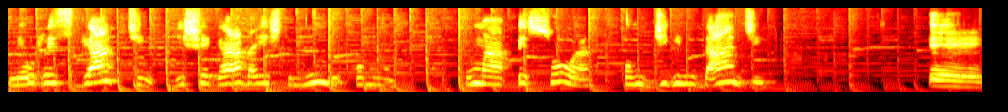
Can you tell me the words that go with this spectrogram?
meu resgate de chegada a este mundo como uma pessoa com dignidade é,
